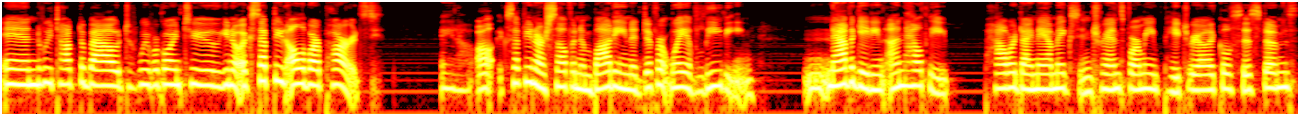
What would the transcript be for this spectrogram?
and we talked about we were going to you know accepting all of our parts you know all, accepting ourselves and embodying a different way of leading navigating unhealthy power dynamics and transforming patriarchal systems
